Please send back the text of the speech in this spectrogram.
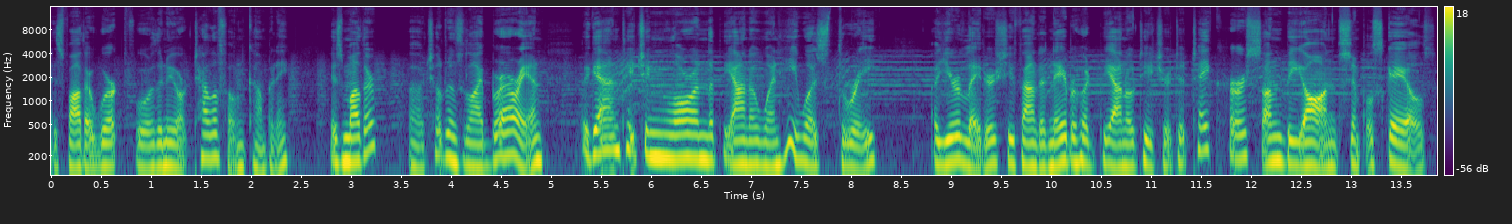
His father worked for the New York Telephone Company. His mother, a children's librarian, began teaching Loren the piano when he was three. A year later, she found a neighborhood piano teacher to take her son beyond simple scales.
